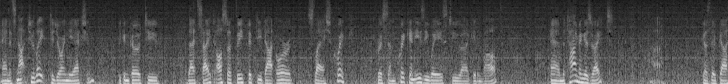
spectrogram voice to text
And it's not too late to join the action. You can go to that site, also 350.org slash quick, for some quick and easy ways to uh, get involved. And the timing is right, because uh, they've got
